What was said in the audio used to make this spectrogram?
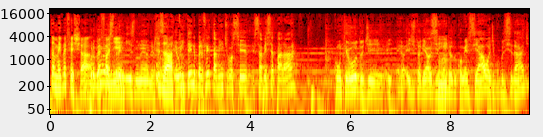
também vai fechar, O problema é vai o falir. extremismo, né, Anderson? Exato. Eu entendo perfeitamente você saber separar conteúdo de eh, editorial de Sim. conteúdo comercial ou de publicidade.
